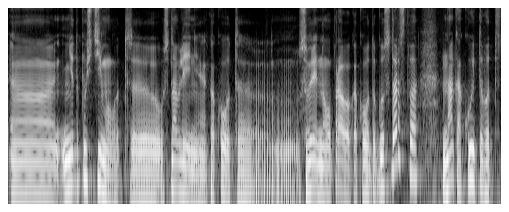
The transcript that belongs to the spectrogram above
э, недопустимо вот, э, установление какого-то э, суверенного права какого-то государства на какую-то вот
